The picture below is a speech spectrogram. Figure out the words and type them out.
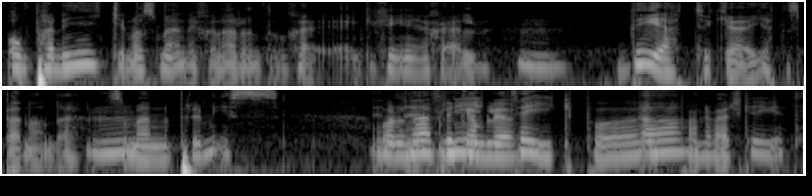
Om paniken hos människorna runt omkring en själv. Mm. Det tycker jag är jättespännande Mm. som en premiss. Och den här flickan ny blev- take på, Ja. på andra världskriget.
